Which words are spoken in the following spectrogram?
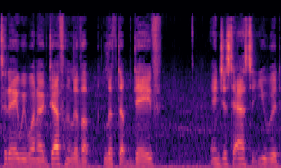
today, we want to definitely live up, lift up Dave and just ask that you would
